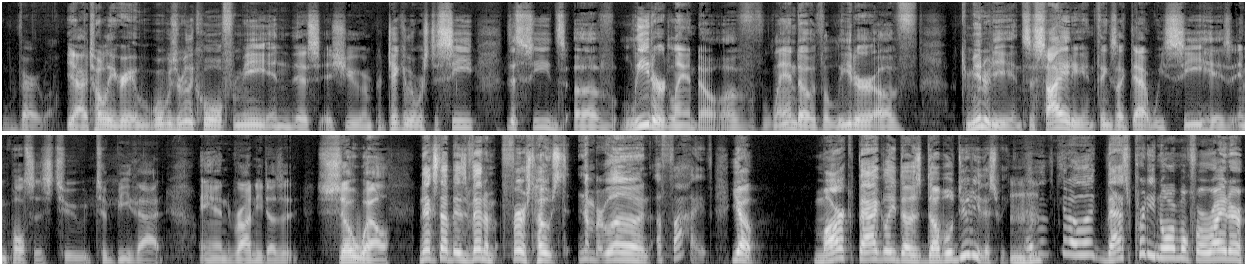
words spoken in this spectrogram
very well. Yeah, I totally agree. What was really cool for me in this issue in particular was to see the seeds of leader Lando, of Lando, the leader of community and society and things like that. We see his impulses to to be that, and Rodney does it so well. Next up is Venom, first host, number one, a five. Yo, Mark Bagley does double duty this week. Mm-hmm. And, you know, like, that's pretty normal for a writer.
